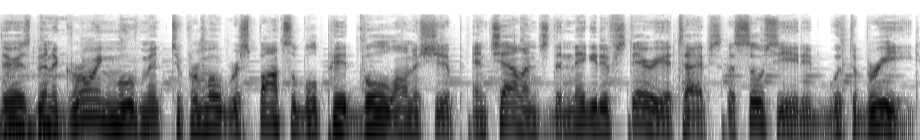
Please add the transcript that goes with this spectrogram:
there has been a growing movement to promote responsible pit bull ownership and challenge the negative stereotypes associated with the breed.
